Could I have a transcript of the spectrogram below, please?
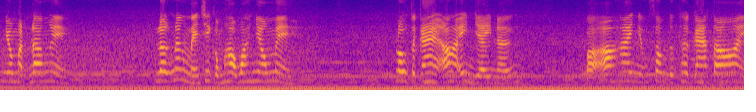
ខ្ញុំមិនដឹងទេលើកហ្នឹងមិនមែនជាកំហុសរបស់ខ្ញុំទេលោកតកែអស់អីនិយាយនៅបើអស់ហើយខ្ញុំសុំទៅធ្វើការតហើយ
